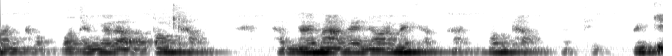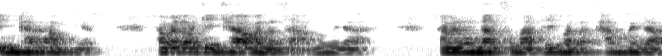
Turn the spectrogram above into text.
มันคงพอถึงเวลาเราต้องทำทำได้มากได้น้อยไม่สำคัญต้องทำทันที มือนกินข้าวเนี่ยทำให้เรากินข้าววันละสามมื้อไม่ได้ทำให้เรานั่งสมาธิวันละครั้งไม่ได้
